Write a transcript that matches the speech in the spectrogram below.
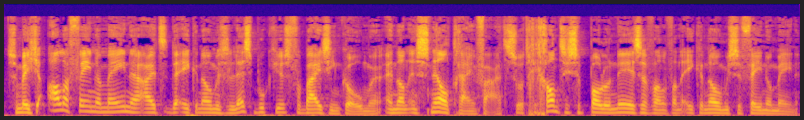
zo'n beetje alle fenomenen uit de economische lesboekjes voorbij zien komen. En dan in sneltreinvaart. Een soort gigantische polonaise van, van economische fenomenen.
